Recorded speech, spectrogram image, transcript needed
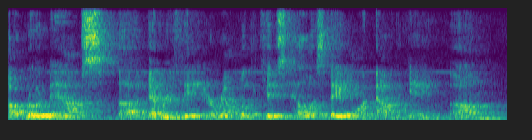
uh, roadmaps, uh, everything around what the kids tell us they want out of the game. Um,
